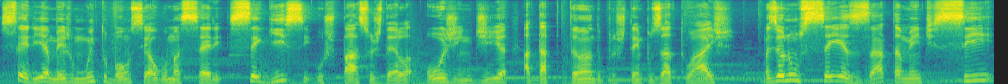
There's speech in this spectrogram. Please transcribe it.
seria mesmo muito bom se alguma série seguisse os passos dela hoje em dia, adaptando para os tempos atuais. Mas eu não sei exatamente se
